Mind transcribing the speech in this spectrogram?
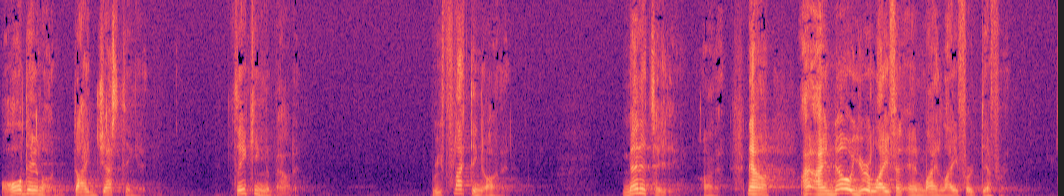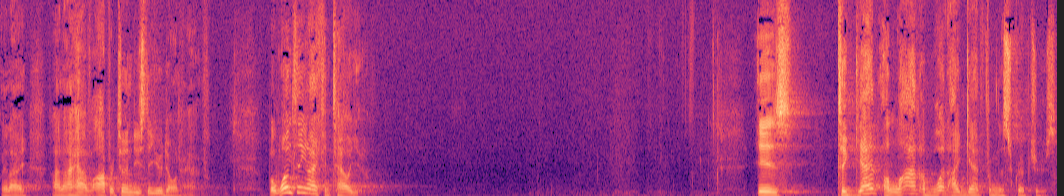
all day long, digesting it, thinking about it, reflecting on it, meditating on it. Now, I, I know your life and, and my life are different, and I, and I have opportunities that you don't have. But one thing I can tell you is to get a lot of what I get from the scriptures.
